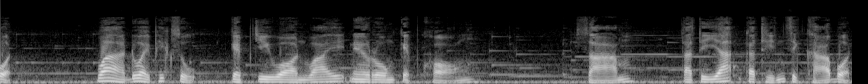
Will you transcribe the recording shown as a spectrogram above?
บท ว่าด้วยภิกษุเก็บจีวรไว้ในโรงเก็บของ 3. ตติยะกถินสิกขาบท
